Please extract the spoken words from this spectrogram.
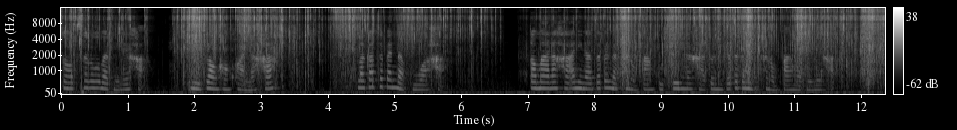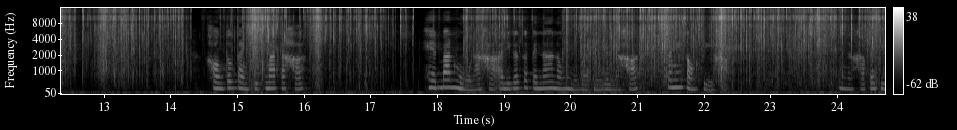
ซอฟสโลแบบนี้เลยค่ะมีกล่องของขวัญนะคะ แล้วก็จะเป็นแบบวัวค่ะ ต่อมานะคะ อันนี้นะจะเป็นแบบขนมปังพุดดิ้งนะคะ ตัวนี้ก็จะเป็นเหมือนขนมปังแบบนี้เลยค่ะ ของตกแต่งคริสต์มาสนะคะ เฮดบ้านหมูนะคะ อันนี้ก็จะเป็นหน้าน้องหมูแบบนี้เลยนะคะ จะมีสองสีค่ะนี่นะคะ เป็นสี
